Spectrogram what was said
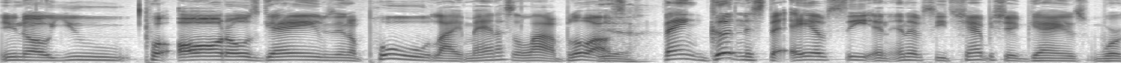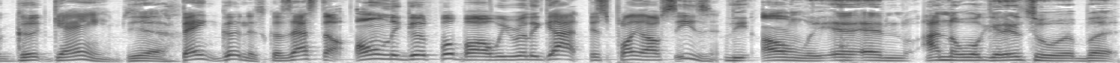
you know, you put all those games in a pool. Like, man, that's a lot of blowouts. Yeah. Thank goodness the AFC and NFC championship games were good games. Yeah. Thank goodness, because that's the only good football we really got this playoff season. The only and, and I know we'll get into it, but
